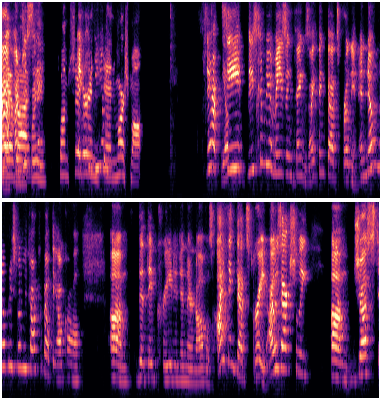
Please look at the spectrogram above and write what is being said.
I have, I'm uh, just queen Plum sugar and, a- and marshmallow. Yeah, Yep. see, these can be amazing things. I think that's brilliant. And no, nobody's really talked about the alcohol um, that they've created in their novels. I think that's great. I was actually um, just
